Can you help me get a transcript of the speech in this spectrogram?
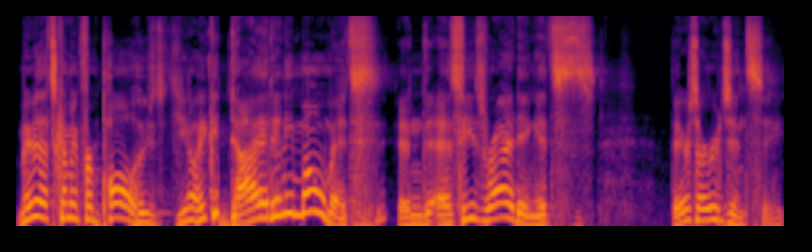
Maybe that's coming from Paul, who's, you know, he could die at any moment. And as he's writing, it's there's urgency.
